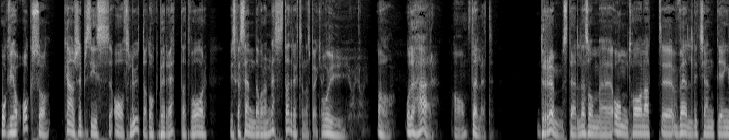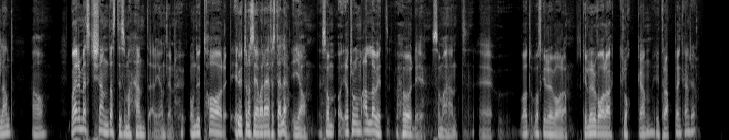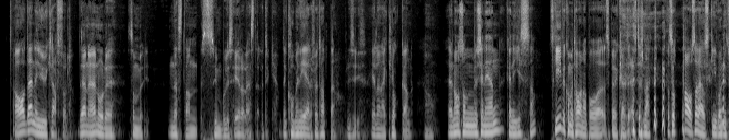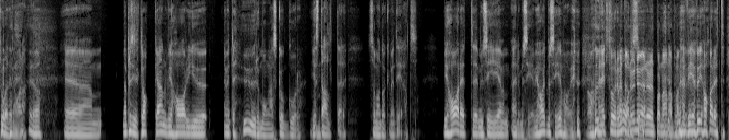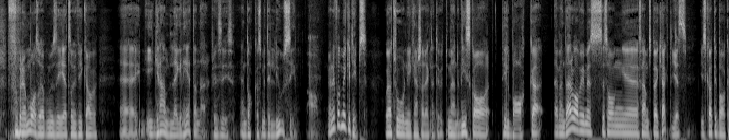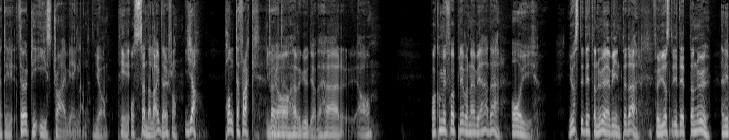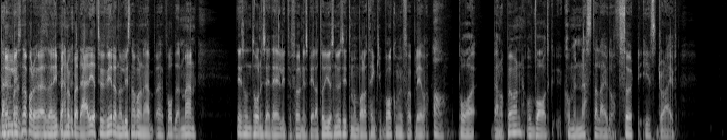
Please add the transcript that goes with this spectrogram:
Och vi har också kanske precis avslutat och berättat var vi ska sända våra nästa direktsända spökjakt. Oj, oj, oj. Ja. Och det här Ja. stället. Drömställe som eh, omtalat, eh, väldigt känt i England. ja. Vad är det mest kändaste som har hänt där egentligen? Om du tar ett, Utan att säga vad det är för ställe. ja, som, jag tror om alla vet, hör det som har hänt. Eh, vad, vad skulle det vara? Skulle det vara klockan i trappen kanske? Ja, den är ju kraftfull. Den är nog det som nästan symboliserar det här stället tycker jag. Den kommer ner för trappen. Precis. Hela den här klockan. Ja. Är det någon som känner igen? Kan ni gissa? Skriv i kommentarerna på spökjakt eftersnack. alltså pausa det här och skriv vad ni tror att det kan vara. Ja. Ehm, men precis, klockan. Vi har ju, jag vet inte hur många skuggor, gestalter, som har dokumenterats. Vi har ett eh, museum, eller museum, vi har ett museum har vi. Ja. Men ett föremål Vänta, nu, nu är det på en annan Men planet. vi, vi har ett föremål som är på museet som vi fick av eh, i grannlägenheten där. Precis. En docka som heter Lucy. Ja. Nu har ni fått mycket tips. Och jag tror ni kanske har räknat ut. Men vi ska tillbaka. Även där var vi med säsong 5 spökjakt. Yes. Vi ska tillbaka till 30 East Drive i England. Ja. Till, Och sända live därifrån. ja, Pontefract tror jag Ja, heter. herregud ja. Det här, ja. Vad kommer vi få uppleva när vi är där? Oj. Just i detta nu är vi inte där. För just i detta nu, Är vi när du lyssnar på det, alltså, Bannock- det här är jätteförvirrande att lyssna på den här eh, podden. Men det är som Tony säger, det är lite förinspelat. Och just nu sitter man bara och tänker, vad kommer vi få uppleva Ja. på Bannock Burn och vad kommer nästa live då? 30 East Drive.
